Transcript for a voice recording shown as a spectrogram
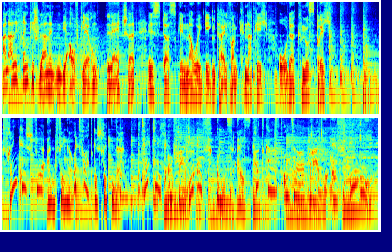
An alle Fränkisch Lernenden die Aufklärung. Lätschert ist das genaue Gegenteil von knackig oder knusprig. Fränkisch für Anfänger und Fortgeschrittene. Täglich auf Radio F und als Podcast unter radiof.de.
